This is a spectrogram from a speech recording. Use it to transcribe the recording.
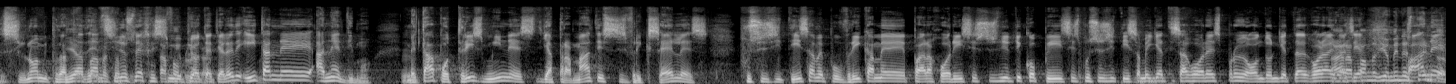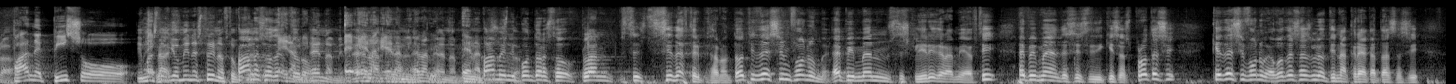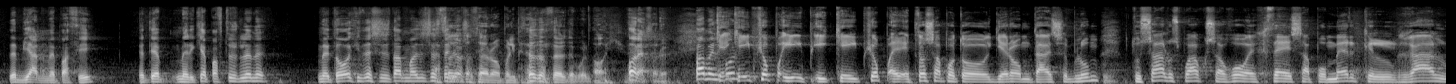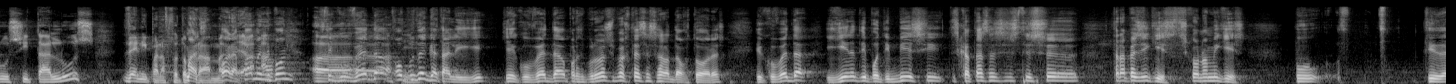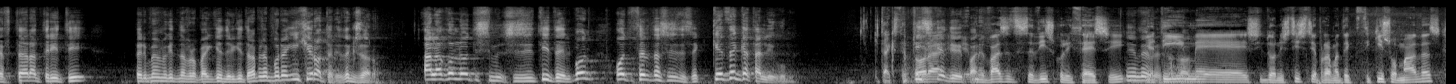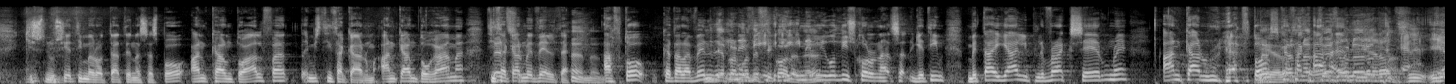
συγγνώμη που θα συνήθως δεν χρησιμοποιώ τέτοια, δηλαδή ήταν ανέντιμο. Μετά από τρεις μήνες διαπραγμάτευσης στις Βρυξέλλες που συζητήσαμε, που βρήκαμε παραχωρήσει στις ιδιωτικοποίησεις που συζητήσαμε για τις αγορές προϊόντων, για τα αγορά εργασίας. Πάμε δύο μήνες πριν τώρα. Πάνε πίσω. Είμαστε δύο μήνες πριν αυτό που Πάμε στο δεύτερο. Ένα μήνα. Ένα μήνα. Πάμε λοιπόν τώρα στο πλάν, στη δεύτερη πιθανότητα. Ότι δεν συμφωνούμε. Επιμένουν στη σκληρή γραμμή αυτή, επιμένετε εσείς στη δική σας πρόταση και δεν συμφωνούμε. Εγώ δεν σας λέω ότι είναι ακραία κατάσταση, δεν πιάνουμε επαφή. Γιατί μερικοί από αυτούς λένε με το όχι δεν συζητάμε μαζί σας. Αυτό δεν το θεωρώ πολύ πιθανό. Δεν το θεωρείτε πολύ πιθανό. Όχι. Ωραία. Πάμε και, λοιπόν... και, η πιο, η, και η πιο, εκτός από το Γκερόμ Ντάισεμπλουμ, mm. τους άλλους που άκουσα εγώ εχθές από Μέρκελ, Γάλλους, Ιταλούς, δεν είπαν αυτό το Μάλιστα. πράγμα. Ωραία, πάμε α, λοιπόν α, στην κουβέντα α, όπου δεν καταλήγει. Και η κουβέντα, ο Πρωθυπουργός είπε χθες σε 48 ώρες, η κουβέντα γίνεται υπό την πίεση της κατάστασης της ε, τραπεζικής, της οικονομικής. Που τη Δευτέρα, Τρίτη, περιμένουμε και την Ευρωπαϊκή Κεντρική Τράπεζα μπορεί να γίνει χειρότερη. Δεν ξέρω. Αλλά εγώ λέω ότι συζητείτε λοιπόν ό,τι θέλετε να συζητήσετε. Και δεν καταλήγουμε. Κοιτάξτε, τώρα με βάζετε σε δύσκολη θέση, ε, γιατί είμαι συντονιστής της διαπραγματευτικής ομάδας και στην ουσία τι με ρωτάτε να σας πω, αν κάνουν το Α, εμείς τι θα κάνουμε. Αν κάνουν το Γ, τι θα κάνουμε Δ. Ναι, ναι, ναι. Αυτό καταλαβαίνετε είναι, είναι, είναι, λίγο δύσκολο, να, γιατί μετά η άλλη πλευρά ξέρουν αν κάνουν αυτό, και θα κάνουν.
